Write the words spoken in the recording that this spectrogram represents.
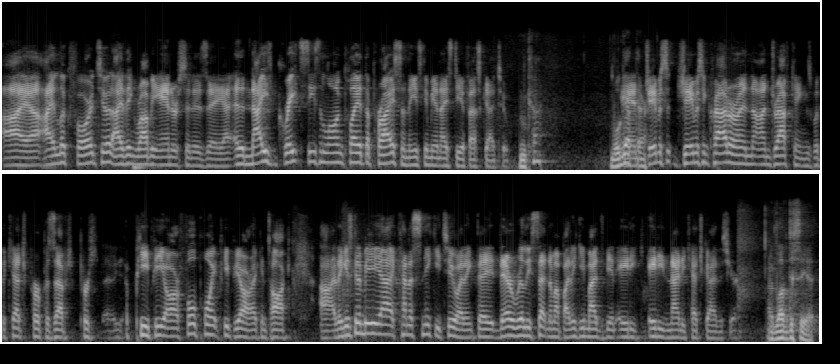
I uh, I look forward to it. I think Robbie Anderson is a, a nice, great season long play at the price. I think he's going to be a nice DFS guy too. Okay, we'll get and there. Jamison, Jamison Crowder on, on DraftKings with a catch per, perception, per PPR, full point PPR. I can talk. Uh, I think he's going to be uh, kind of sneaky too. I think they they're really setting him up. I think he might be an 80, 80 to ninety catch guy this year. I'd love to see it.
